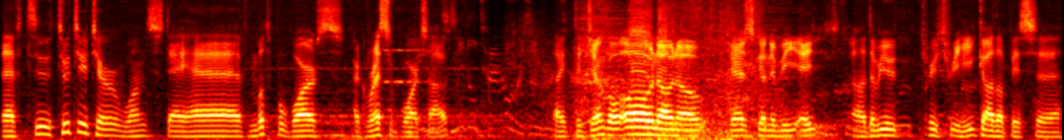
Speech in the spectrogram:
They have two two tier tier ones. They have multiple wards, aggressive wards out. Middle tower is under Like the jungle. Oh no no. There's gonna be a uh, W33. He got up his uh,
